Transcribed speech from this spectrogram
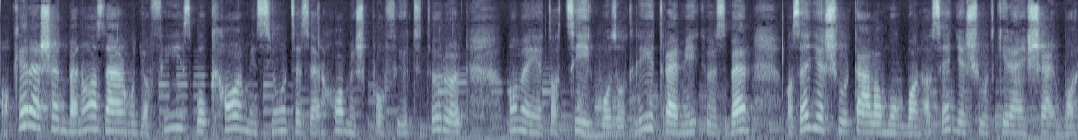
A keresetben az áll, hogy a Facebook 38 ezer hamis profilt törölt, amelyet a cég hozott létre, miközben az Egyesült Államokban, az Egyesült Királyságban,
